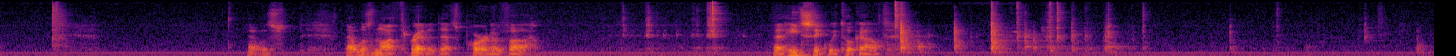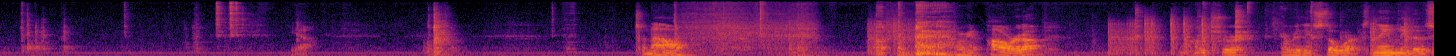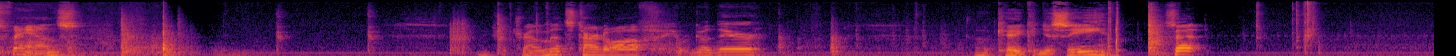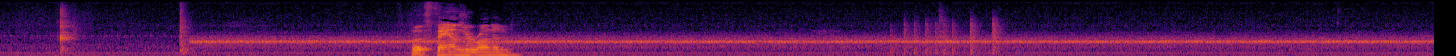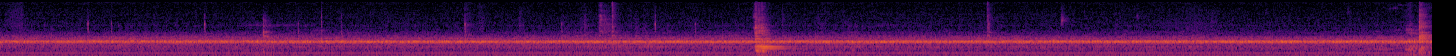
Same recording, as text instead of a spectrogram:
That was that was not threaded. That's part of uh, that heat sink we took out. Yeah. So now we're going to power it up and make sure everything still works, namely those fans. Transmit's turned off. We're good there. Okay, can you see? Set. Both fans are running.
